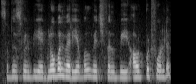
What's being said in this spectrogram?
so this will be a global variable which will be output folder.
